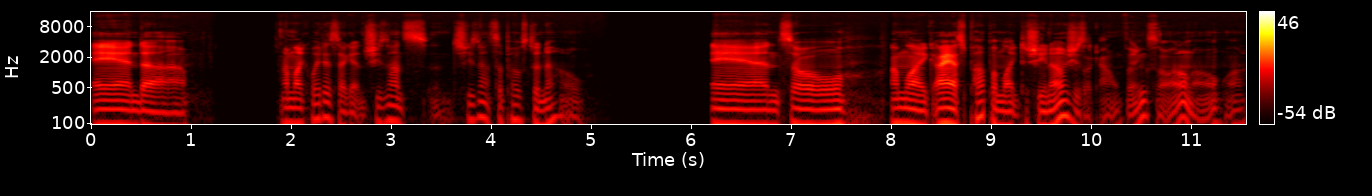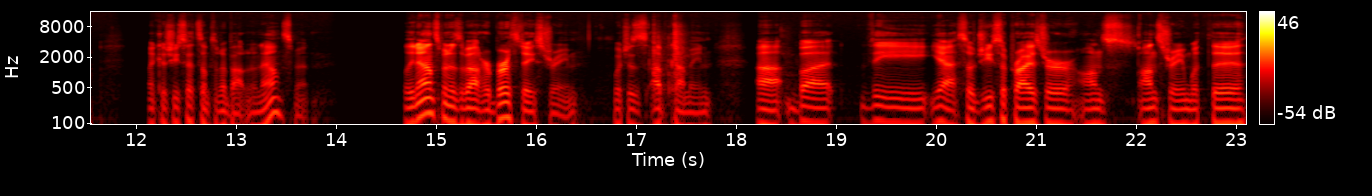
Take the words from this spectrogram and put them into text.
and uh, I'm like, wait a second, she's not she's not supposed to know. And so I'm like, I asked Pup, I'm like, does she know? She's like, I don't think so. I don't know. Like, cause she said something about an announcement. Well, the announcement is about her birthday stream, which is upcoming. Uh, but the yeah, so G surprised her on on stream with the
